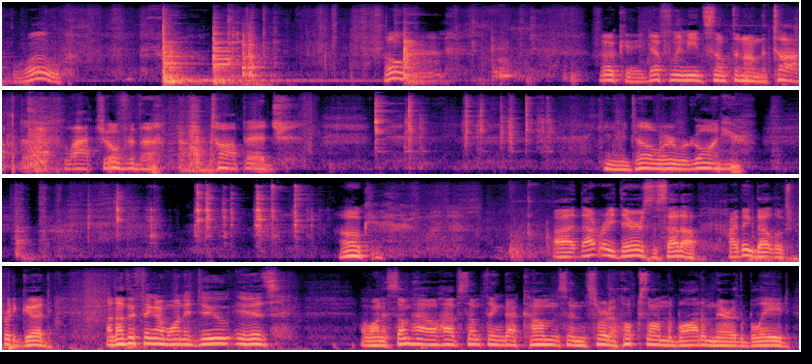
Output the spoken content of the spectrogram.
Whoa. Hold on. Okay, definitely need something on the top to latch over the top edge. Can't even tell where we're going here. Okay. Uh, that right there is the setup. I think that looks pretty good. Another thing I want to do is I want to somehow have something that comes and sort of hooks on the bottom there of the blade.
